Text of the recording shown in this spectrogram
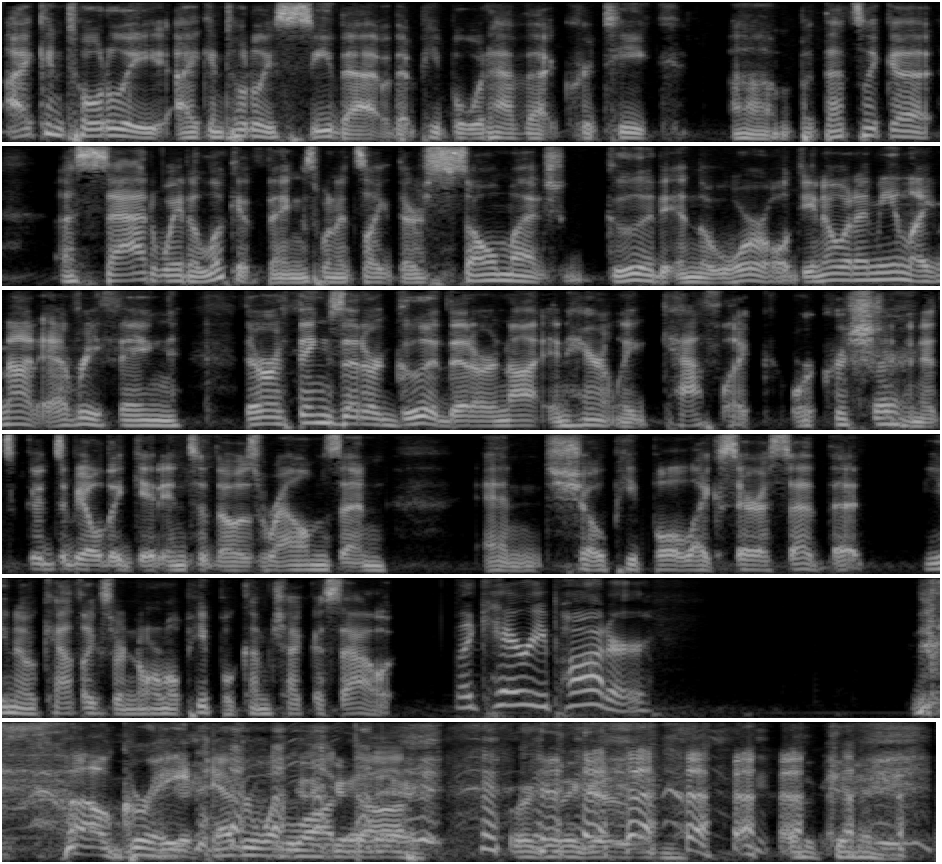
I can totally, I can totally see that that people would have that critique. Um, but that's like a a sad way to look at things when it's like there's so much good in the world. You know what I mean? Like not everything. There are things that are good that are not inherently Catholic or Christian, Sure. and it's good to be able to get into those realms and and show people, like Sarah said, that you know Catholics are normal people. Come check us out. Like Harry Potter. Oh, great! Everyone logged off. We're gonna go. Okay.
